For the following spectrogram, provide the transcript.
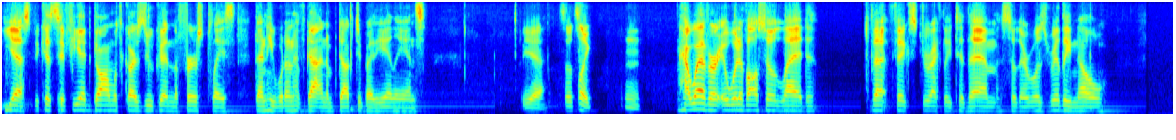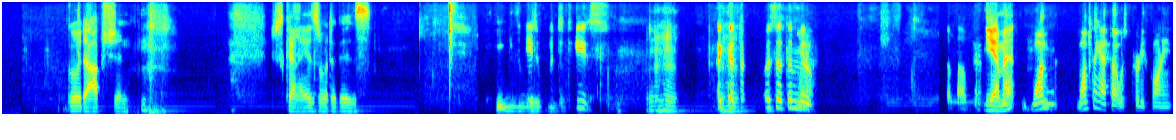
yes, because if he had gone with Garzooka in the first place, then he wouldn't have gotten abducted by the aliens. Yeah, so it's like, However, it would have also led that fix directly to them, so there was really no good option. Just kind of is what it is. He's He's, with- he's hmm I get that was at the Yeah. middle. about- Yeah, Matt. One one thing I thought was pretty funny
